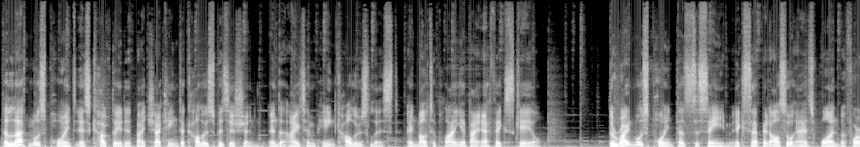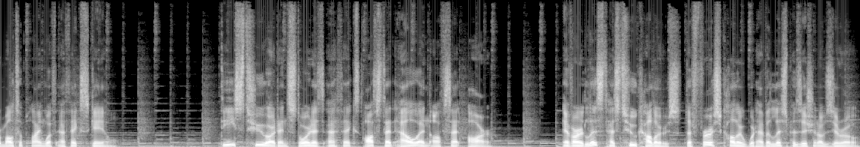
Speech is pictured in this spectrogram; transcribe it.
the leftmost point is calculated by checking the color's position in the item paint colors list and multiplying it by fx scale. The rightmost point does the same, except it also adds 1 before multiplying with fx scale. These two are then stored as fx offset L and offset R. If our list has two colors, the first color would have a list position of 0,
